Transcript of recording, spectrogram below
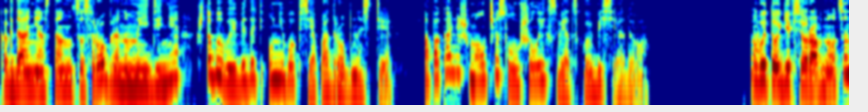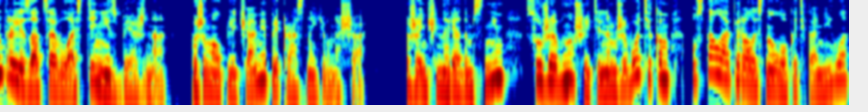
когда они останутся с Рограном наедине, чтобы выведать у него все подробности, а пока лишь молча слушала их светскую беседу. В итоге все равно централизация власти неизбежна», – пожимал плечами прекрасный юноша. Женщина рядом с ним, с уже внушительным животиком, устало опиралась на локоть Камила,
